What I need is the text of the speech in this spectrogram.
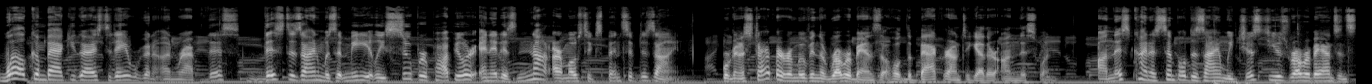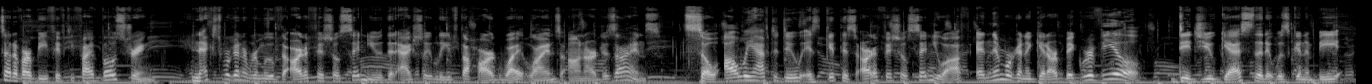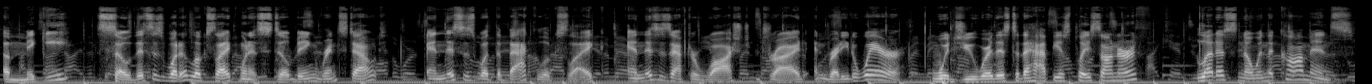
Welcome back, you guys. Today we're going to unwrap this. This design was immediately super popular and it is not our most expensive design. We're going to start by removing the rubber bands that hold the background together on this one. On this kind of simple design, we just use rubber bands instead of our B55 bowstring. Next, we're going to remove the artificial sinew that actually leaves the hard white lines on our designs. So all we have to do is get this artificial sinew off and then we're going to get our big reveal. Did you guess that it was going to be a Mickey? So this is what it looks like when it's still being rinsed out. And this is what the back looks like. And this is after washed, dried, and ready to wear. Would you wear this to the happiest place on earth? Let us know in the comments.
